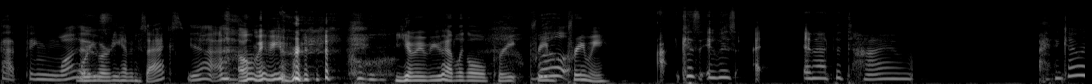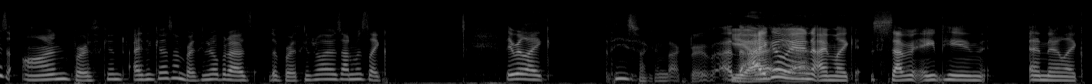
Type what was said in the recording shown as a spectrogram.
that thing was. were you already having sex? Yeah. Oh, maybe you were. yeah, maybe you had like a little pre pre Well, preemie. because it was and at the time i think i was on birth control i think i was on birth control but i was the birth control i was on was like they were like these fucking doctors. Yeah, i go in i'm like 7 18 and they're like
